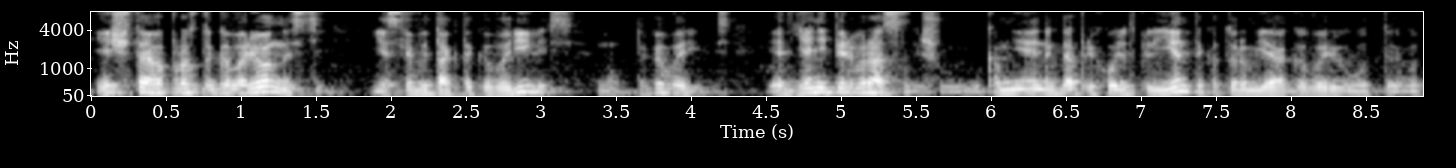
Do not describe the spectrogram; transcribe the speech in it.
Я считаю вопрос договоренностей. Если вы так договорились, ну, договорились. Я не первый раз слышу. Ко мне иногда приходят клиенты, которым я говорю, вот, э, вот,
